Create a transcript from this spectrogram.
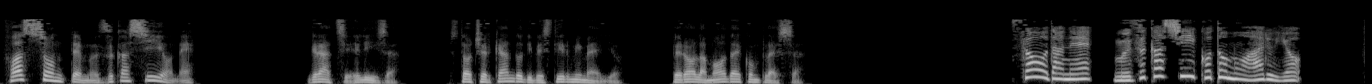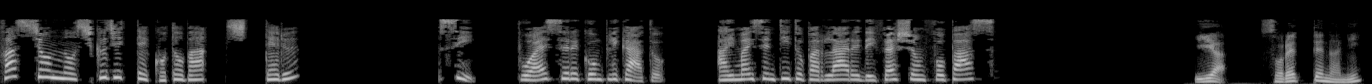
ファッションって難しいよね。Grazie, Elisa. Sto cercando di vestirmi meglio. Però la moda è complessa. そうだね、難しいこともあるよ。ファッションの祝辞って言葉、知ってる Sì, può essere complicato. Hai mai sentito parlare dei fashion faux pas? いや、それって何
